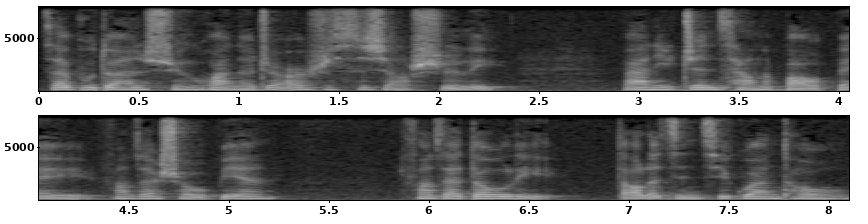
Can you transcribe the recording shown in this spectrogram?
在不断循环的这二十四小时里，把你珍藏的宝贝放在手边，放在兜里，到了紧急关头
